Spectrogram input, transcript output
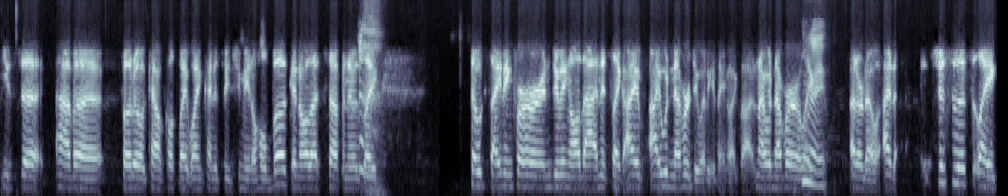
used to have a photo account called White Wine Kind of Sweet. She made a whole book and all that stuff, and it was like so exciting for her and doing all that. And it's like I I would never do anything like that, and I would never like Right. I don't know. I it's just this like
